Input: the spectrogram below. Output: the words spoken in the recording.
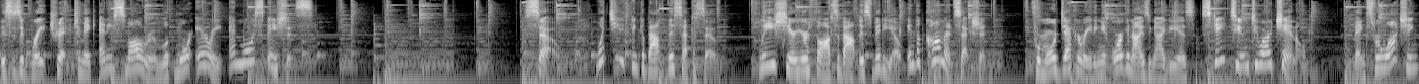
This is a great trick to make any small room look more airy and more spacious. So, what do you think about this episode? Please share your thoughts about this video in the comment section. For more decorating and organizing ideas, stay tuned to our channel. Thanks for watching,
